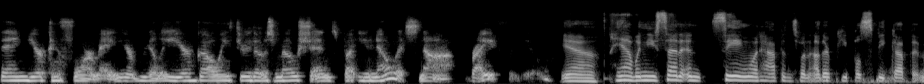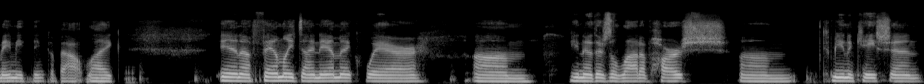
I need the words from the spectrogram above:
then you're conforming. You're really you're going through those motions but you know it's not right for you. Yeah. Yeah when you said and seeing what happens when other people speak up it made me think about like in a family dynamic where um, you know there's a lot of harsh um, communication.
